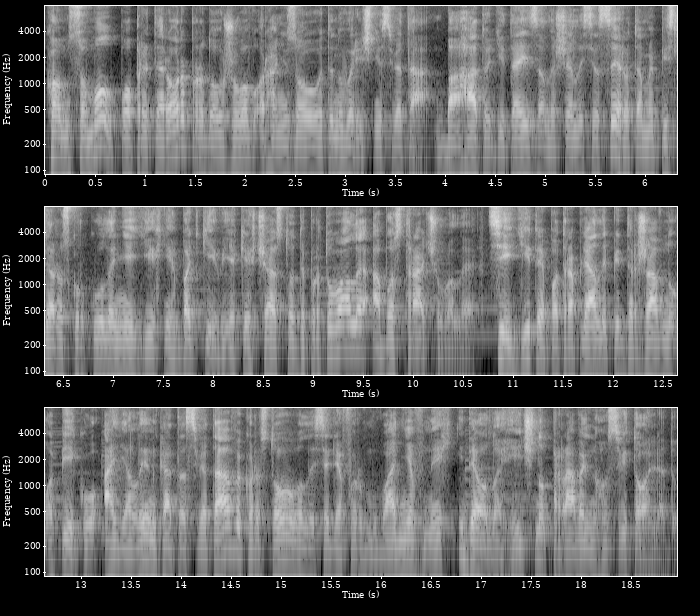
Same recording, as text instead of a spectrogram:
Комсомол, попри терор, продовжував організовувати новорічні свята. Багато дітей залишилися сиротами після розкуркулення їхніх батьків, яких часто депортували або страчували. Ці діти потрапляли під державну опіку, а ялинка та свята використовувалися для формування в них ідеологічно правильного світогляду.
